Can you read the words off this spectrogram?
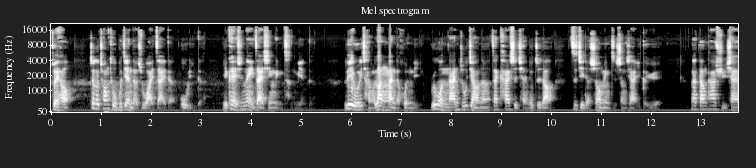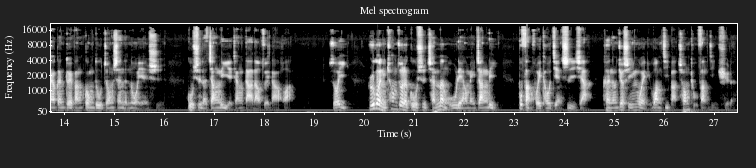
最后，这个冲突不见得是外在的、物理的，也可以是内在心灵层面的。例如，一场浪漫的婚礼。如果男主角呢在开始前就知道自己的寿命只剩下一个月，那当他许下要跟对方共度终身的诺言时，故事的张力也将达到最大化。所以，如果你创作的故事沉闷无聊没张力，不妨回头检视一下，可能就是因为你忘记把冲突放进去了。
